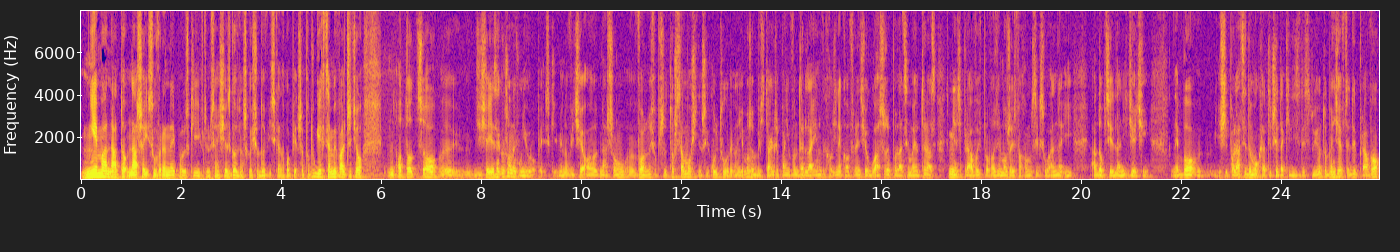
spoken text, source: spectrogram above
nie ma na to naszej suwerennej Polski, w tym sensie zgody naszego środowiska. To po pierwsze. Po drugie, chcemy walczyć o, o to, co y, dzisiaj jest zagrożone w Unii Europejskiej, mianowicie o naszą wolność poprzez tożsamości naszej kultury. No nie może być tak, że pani von der Leyen wychodzi na konferencję i ogłasza, że Polacy mają teraz zmieniać prawo i wprowadzać małżeństwa homoseksualne i adopcje dla nich dzieci bo jeśli Polacy demokratycznie tak kiedyś zdecydują, to będzie wtedy prawo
